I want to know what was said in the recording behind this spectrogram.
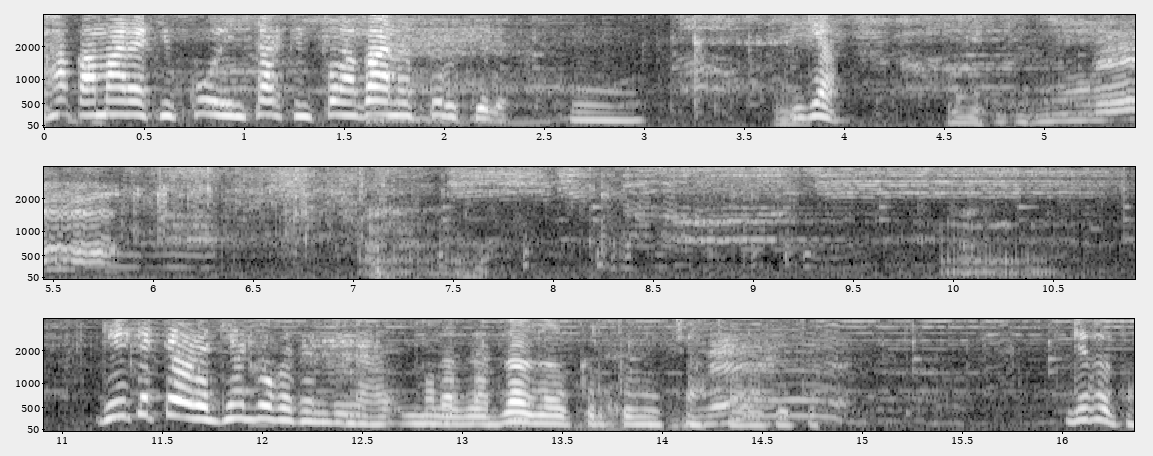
हाका मारायची कोळी सारखी पुन्हा गाणं सुरू केलं. घ्या. घे का तेवढं घ्या दोघं जण. मला जळजळ करतो मी चहा घेत होता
